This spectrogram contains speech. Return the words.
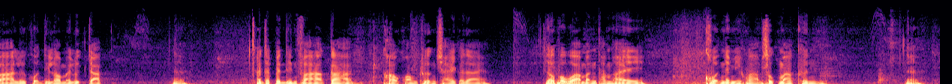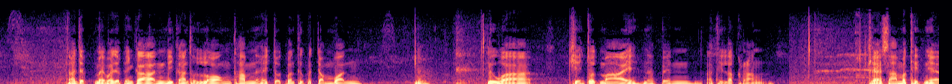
บ้านหรือคนที่เราไม่รู้จักนะอาจจะเป็นดินฟ้าอากาศเข้าของเครื่องใช้ก็ได้ แล้วเพราะว่ามันทำให้คนเนี่ยมีความสุขมากขึ้นนะอาจจะไม่ว่าจะเป็นการมีการทดลองทำนะให้จดบันทึกประจำวันนะหรือว่าเขียนจดหมายนะเป็นอาทิตย์ละครั้ง แค่สามอาทิตย์เนี่ย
